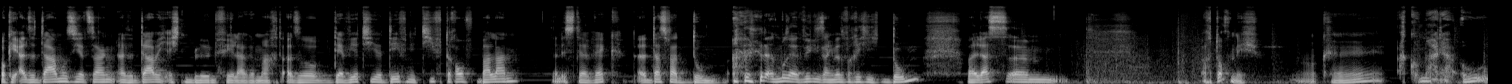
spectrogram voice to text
Okay, also da muss ich jetzt sagen, also da habe ich echt einen blöden Fehler gemacht. Also der wird hier definitiv drauf ballern. Dann ist der weg. Äh, das war dumm. das muss ich jetzt wirklich sagen, das war richtig dumm. Weil das, ähm Ach, doch nicht. Okay. Ach, guck mal da. Oh.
